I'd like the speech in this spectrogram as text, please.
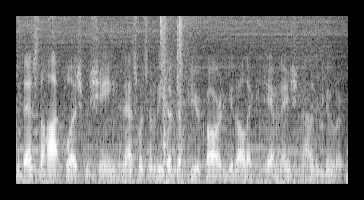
But That's the hot flush machine, and that's what's going to be hooked up to your car to get all that contamination out of the cooler.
